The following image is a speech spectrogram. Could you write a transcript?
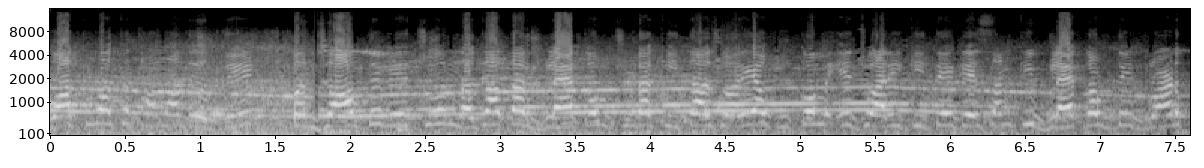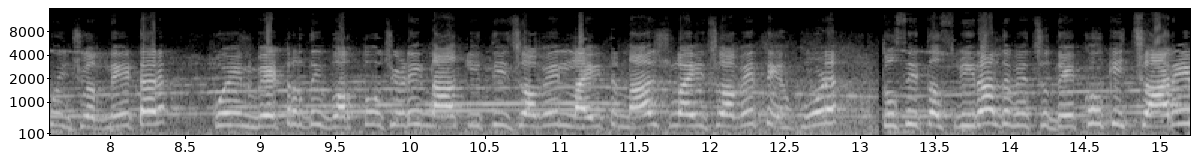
ਵੱਖ-ਵੱਖ ਥਾਵਾਂ ਦੇ ਉੱਤੇ ਪੰਜਾਬ ਦੇ ਵਿੱਚ ਲਗਾਤਾਰ ਬਲੈਕ ਆਊਟ ਜਿਹੜਾ ਕੀਤਾ ਜਾ ਰਿਹਾ। ਹੁਕਮ ਇਹ ਜਾਰੀ ਕੀਤੇ ਗਏ ਸਨ ਕਿ ਬਲੈਕ ਆਊਟ ਦੇ ਦੌਰਾਨ ਕੋਈ ਜਨਰੇਟਰ ਕੋਈ ਇਨਵੇਟਰ ਦੀ ਵਰਤੋਂ ਜਿਹੜੀ ਨਾ ਕੀਤੀ ਜਾਵੇ ਲਾਈਟ ਨਾ ਚਲਾਈ ਜਾਵੇ ਤੇ ਹੁਣ ਤੁਸੀਂ ਤਸਵੀਰਾਂ ਦੇ ਵਿੱਚ ਦੇਖੋ ਕਿ ਚਾਰੇ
